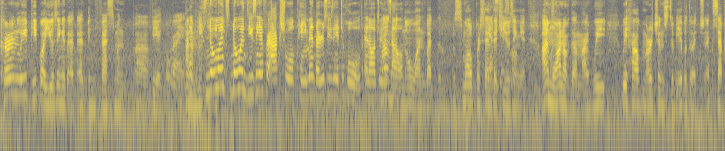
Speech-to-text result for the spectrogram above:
currently, people are using it as an investment uh, vehicle. Right. Like, no one's no one's using it for actual payment. They're just using it to hold and not to well, sell. no one, but a small percentage yes, using small. it. I'm one of them. I, we we help merchants to be able to accept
